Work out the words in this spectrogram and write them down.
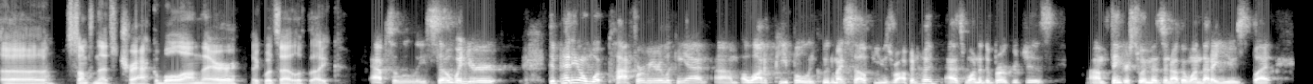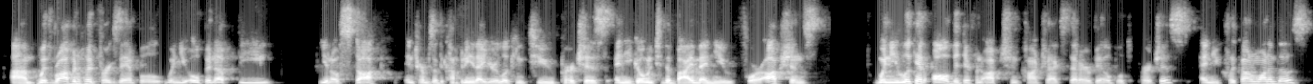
uh, something that's trackable on there? Like what's that look like? Absolutely. So when you're depending on what platform you're looking at, um, a lot of people, including myself, use Robinhood as one of the brokerages. Um, Thinkorswim is another one that I use. But um, with Robinhood, for example, when you open up the you know stock in terms of the company that you're looking to purchase and you go into the buy menu for options, when you look at all the different option contracts that are available to purchase and you click on one of those,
